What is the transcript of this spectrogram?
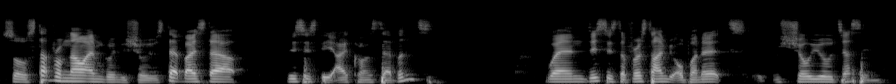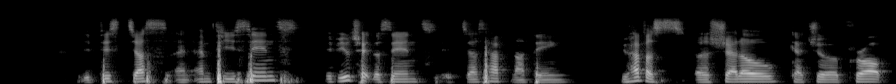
So start from now, I'm going to show you step by step. This is the iClone 7. When this is the first time you open it, it will show you just in it is just an empty scene. If you check the scene, it just have nothing. You have a, a shadow catcher prop.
